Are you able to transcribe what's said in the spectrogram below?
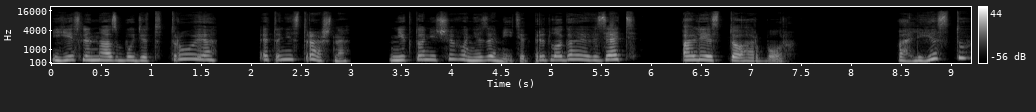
Если нас будет трое, это не страшно. Никто ничего не заметит. Предлагаю взять Алесту Арбор. Алесту?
